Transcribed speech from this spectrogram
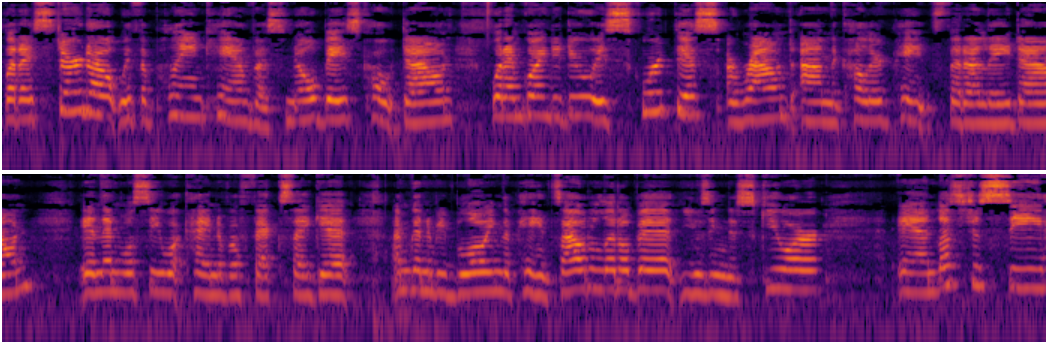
but I start out with a plain canvas, no base coat down. What I'm going to do is squirt this around on the colored paints that I lay down and then we'll see what kind of effects I get. I'm gonna be blowing the paints out a little bit using the skewer, and let's just see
